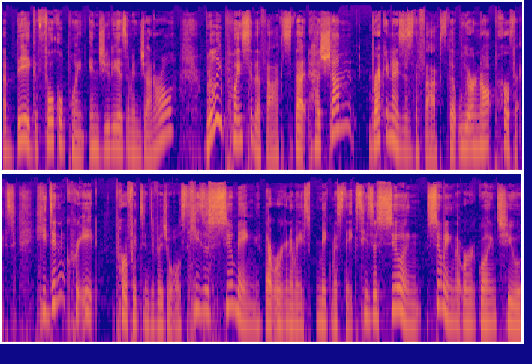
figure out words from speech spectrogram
a big focal point in Judaism in general really points to the fact that Hashem recognizes the fact that we are not perfect. He didn't create perfect individuals. He's assuming that we're going to make mistakes. He's assuming assuming that we're going to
